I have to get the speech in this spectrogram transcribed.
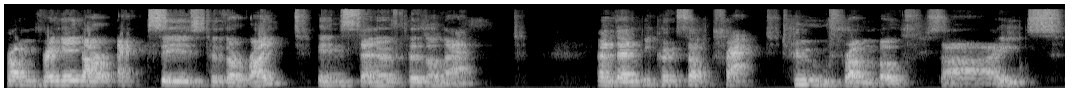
from bringing our x's to the right instead of to the left. And then we could subtract two from both sides.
